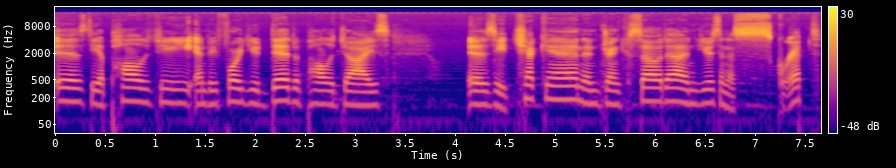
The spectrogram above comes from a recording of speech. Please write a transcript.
is the apology, and before you did apologize, is he eat chicken and drink soda and using a script.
